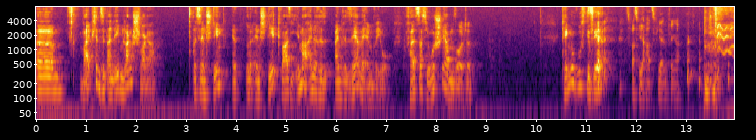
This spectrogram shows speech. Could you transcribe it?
ähm, Weibchen sind ein Leben lang schwanger. Es entsteht, äh, entsteht quasi immer eine, ein Reserveembryo, falls das Junge sterben sollte. Kängurus gebären. Das ist fast wie Hartz-IV-Empfänger.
